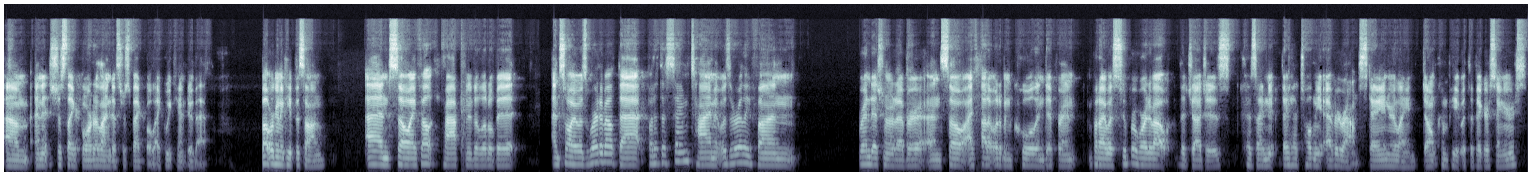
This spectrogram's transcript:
Um, and it's just like borderline disrespectful. Like we can't do that, but we're gonna keep the song. And so I felt trapped in it a little bit, and so I was worried about that. But at the same time, it was a really fun rendition or whatever, and so I thought it would have been cool and different. But I was super worried about the judges because I knew they had told me every round, stay in your lane, don't compete with the bigger singers.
